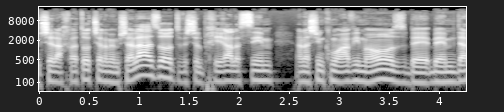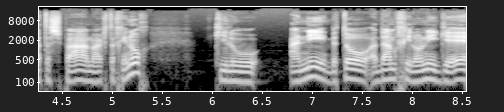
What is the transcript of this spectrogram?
של ההחלטות של הממשלה הזאת, ושל בחירה לשים אנשים כמו אבי מעוז בעמדת השפעה על מערכת החינוך. כאילו, אני בתור אדם חילוני גאה,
